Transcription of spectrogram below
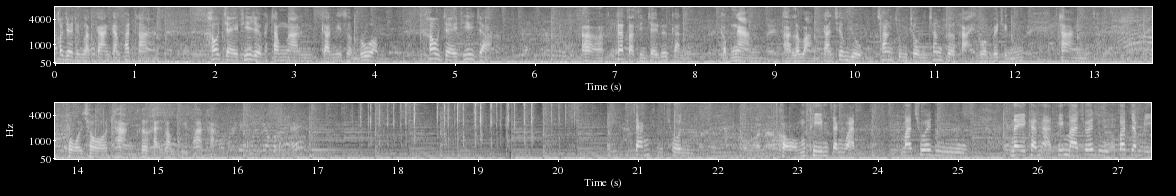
เข้าใจถึงหลักการการพัฒนา เข้าใจที่จะทำงานการมีส่วนร่วม เข้าใจที่จะกล้าตัดสินใจด้วยกันกับงานระหว่างการเชื่อมโยง ช่างชุมชน ช่างเครือข่ายรวมไปถึงทางพอชทางเครือข่ายรำสีภาคค่ะ นของทีมจังหวัดมาช่วยดู ในขณะที่มาช่วยดูก็จะมี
